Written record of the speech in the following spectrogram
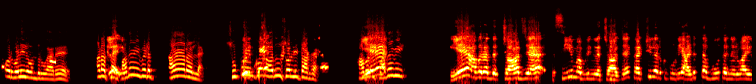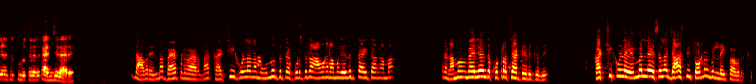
அவர் வெளியில வந்துருவாரு. ஆனா பதவி விட தயாரா இல்ல சுப்ரீம் கோர்ட் அதுவும் சொல்லிட்டாங்க. அவர்? பதவி ஏன் அவர் அந்த சார்ஜ சிஎம் அப்படிங்கிற சார்ஜ கட்சியில இருக்கக்கூடிய அடுத்த மூத்த நிர்வாகிகளுக்கு கொடுக்கறதுக்கு அஞ்சுறாரு? இல்ல அவர் என்ன பயப்படுறாருன்னா கட்சிக்குள்ள நம்ம உன்னத்திட்ட கொடுத்துட்டா அவங்க நமக்கு எதிர்த்து ஆயிட்டாங்கன்னா ஏன்னா நம்ம மேலேயே இந்த குற்றச்சாட்டு இருக்குது. கட்சிக்குள்ள எம்எல்ஏஸ் எல்லாம் ஜாஸ்தி தொடர்பு இல்லை இப்ப அவருக்கு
